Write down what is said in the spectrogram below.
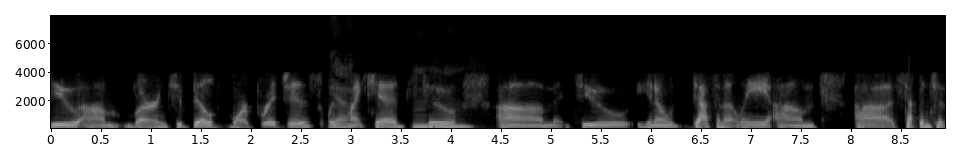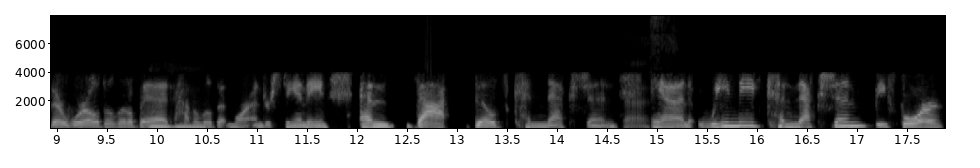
to um, learn to build more bridges with Yeah. my kids to Mhm. um, to you know definitely um, uh, step into their world a little bit, have a Mhm. little bit more understanding, and that builds connection. Yes. And we need connection before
